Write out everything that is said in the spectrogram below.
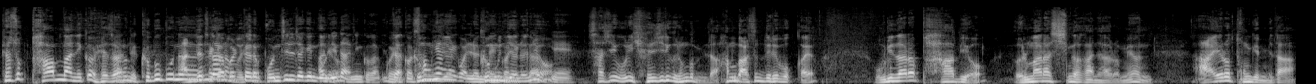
계속 파업 나니까 회사는 아, 그 부분은 제가 볼 때는 거죠. 본질적인 논의는 아닌 것 같고요. 그러니까 그 성향에 관련된 그 문제는요. 예. 사실 우리 현실이 그런 겁니다. 한번 말씀드려볼까요? 우리나라 파업이요. 얼마나 심각하냐 그러면 아이로 통계입니다.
